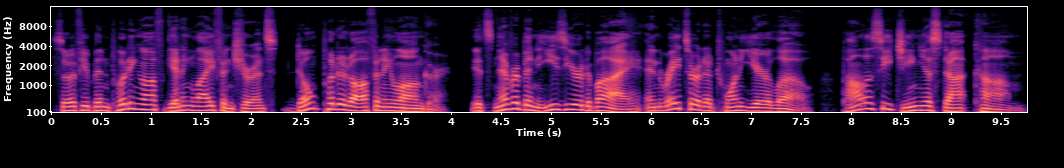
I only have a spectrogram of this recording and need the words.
So if you've been putting off getting life insurance, don't put it off any longer. It's never been easier to buy, and rates are at a 20 year low. PolicyGenius.com,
